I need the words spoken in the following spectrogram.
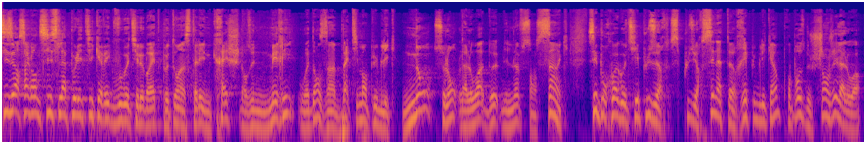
6h56, la politique avec vous, Gauthier Lebret. Peut-on installer une crèche dans une mairie ou dans un bâtiment public? Non, selon la loi de 1905. C'est pourquoi, Gauthier, plusieurs, plusieurs sénateurs républicains proposent de changer la loi.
